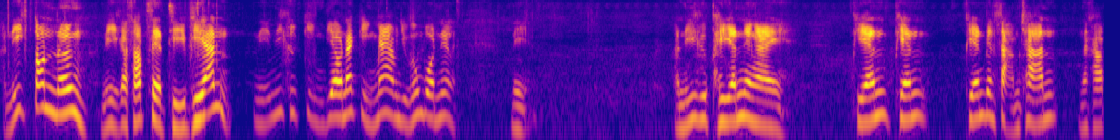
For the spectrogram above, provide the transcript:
อันนี้ต้นหนึ่งนี่ก็ซับเศรษฐีเพี้ยนนี่นี่คือกิ่งเดียวนะกิ่งแม่มันอยู่ข้างบนนี่แหละนี่ อันนี้คือเพี้ยนยังไง เพี้ยนเพี้ยนเพี้ยนเป็นสามชั้นนะครับ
